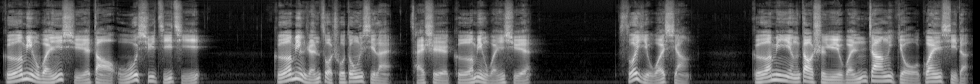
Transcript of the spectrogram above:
革命文学倒无需积极。革命人做出东西来，才是革命文学。所以我想，革命倒是与文章有关系的。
